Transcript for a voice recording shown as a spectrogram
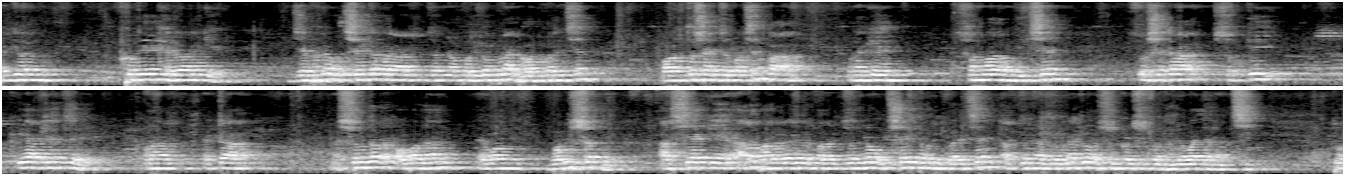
একজন খুদে খেলোয়াড়কে যেভাবে উৎসাহিত করার জন্য পরিকল্পনা গ্রহণ করেছেন অর্থ সাহায্য করছেন বা ওনাকে সম্মান দিচ্ছেন, তো সেটা সত্যি ক্রিয়া ক্ষেত্রে ওনার একটা সুন্দর অবদান এবং ভবিষ্যতে আসিয়াকে আরও ভালো রেজাল্ট করার জন্য উৎসাহিত উনি করেছেন, তার জন্য আমি ওনাকে অসংখ্য অসংখ্য ধন্যবাদ জানাচ্ছি। তো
